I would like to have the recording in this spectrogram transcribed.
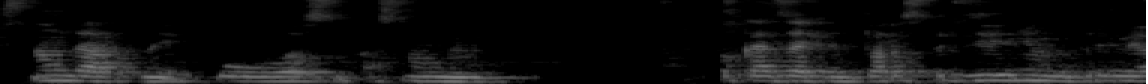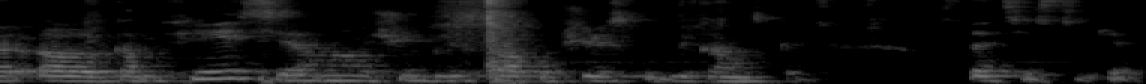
стандартной по ос- основным показателям. По распределению, например, э, конфессии, она очень близка к общереспубликанской статистике.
